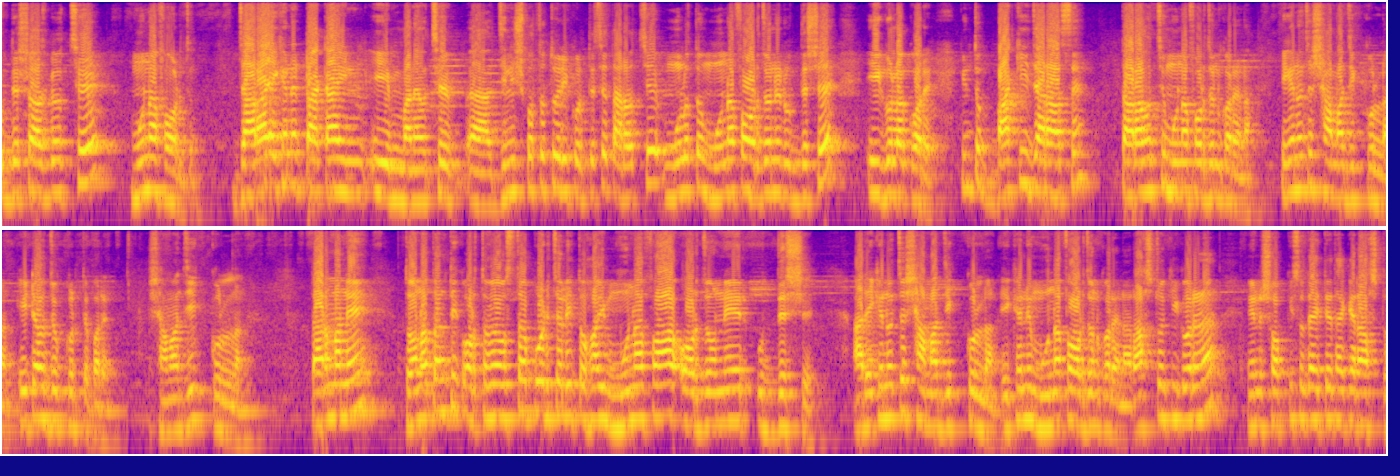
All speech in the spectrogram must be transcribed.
উদ্দেশ্য আসবে হচ্ছে মুনাফা অর্জন। যারা এখানে টাকা মানে হচ্ছে জিনিসপত্র তৈরি করতেছে, তারা হচ্ছে মূলত মুনাফা অর্জনের উদ্দেশ্যে এইগুলা করে। কিন্তু বাকি যারা আছে তারা হচ্ছে মুনাফা অর্জন করে না। এখানে হচ্ছে সামাজিক কল্যাণ, এটাও যোগ করতে পারেন। সামাজিক কল্যাণ। তার মানে গণতান্ত্রিক অর্থব্যবস্থা পরিচালিত হয় মুনাফা অর্জনের উদ্দেশ্যে। আর এখানে হচ্ছে সামাজিক কল্যাণ, এখানে মুনাফা অর্জন করে না। রাষ্ট্র কি করে না? এখানে সবকিছু দায়িত্বে থাকে রাষ্ট্র।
